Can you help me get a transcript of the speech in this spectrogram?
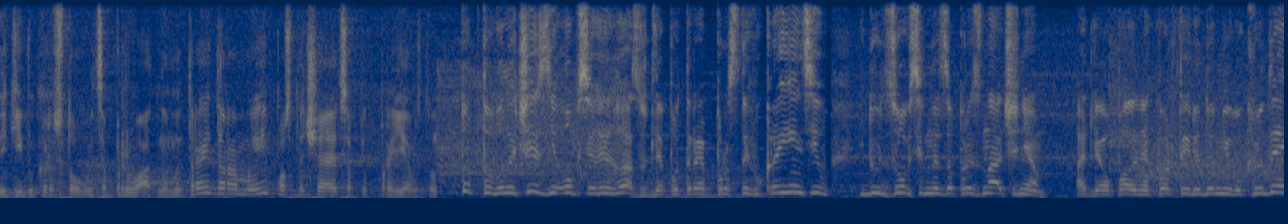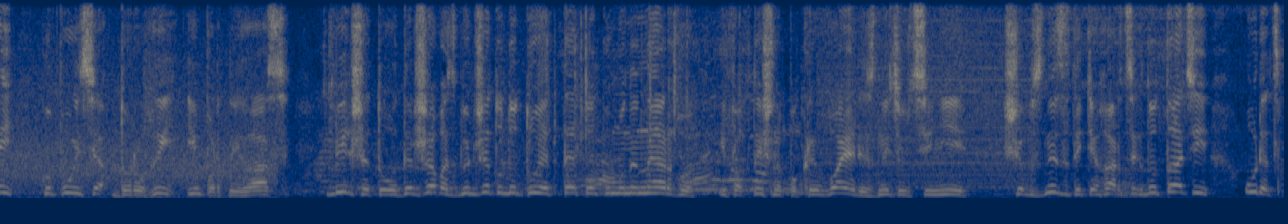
які використовуються приватними трейдерами і постачаються підприємствам. Тобто величезні обсяги газу для потреб простих українців йдуть зовсім не за призначенням. А для опалення квартир і домівок людей купується дорогий імпортний газ. Більше того, держава з бюджету дотує теплокомуненерго і фактично покриває різницю в ціні. Щоб знизити тягар цих дотацій, уряд з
